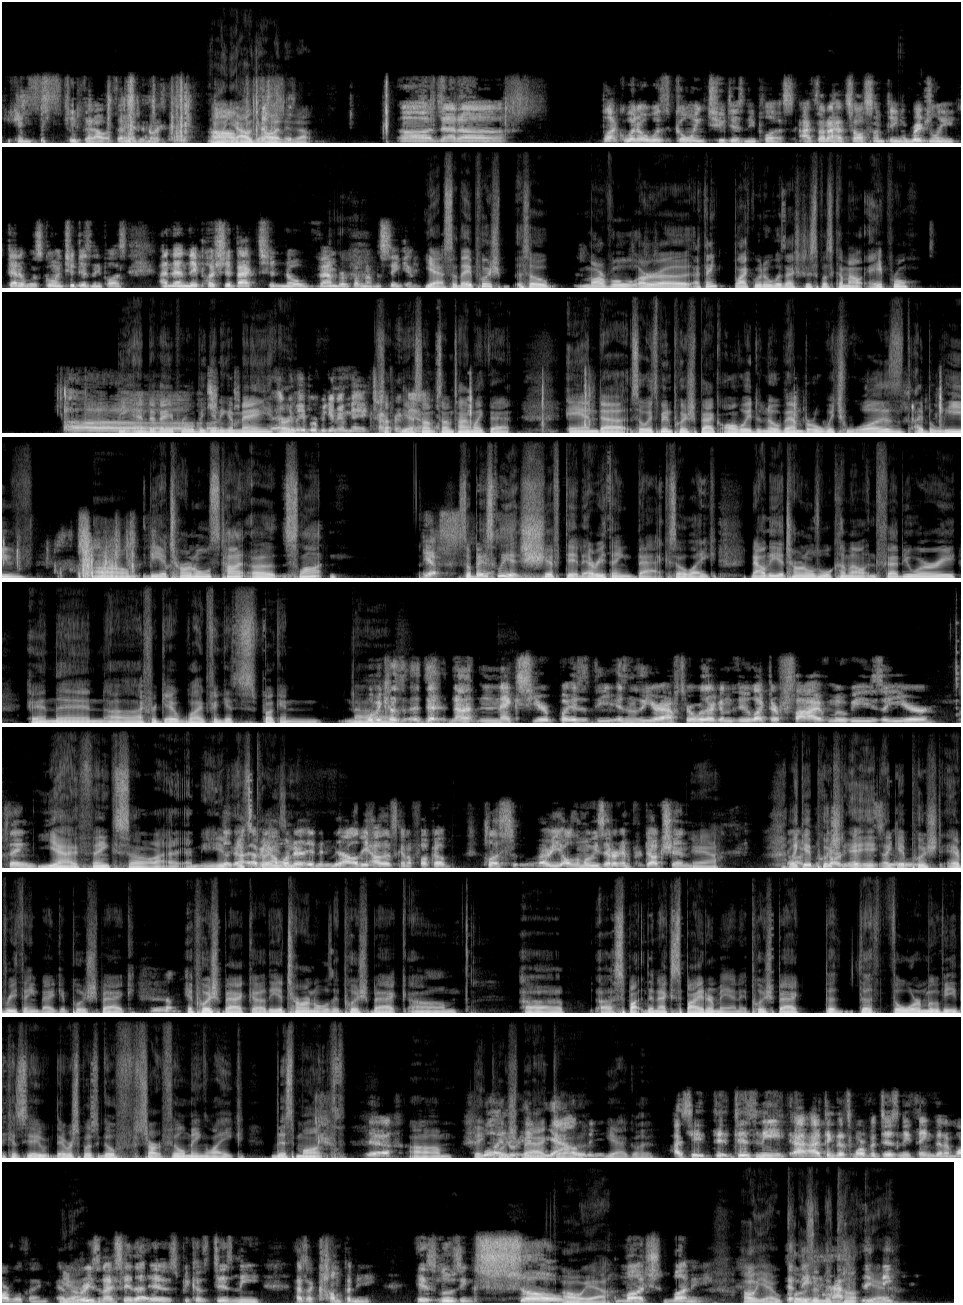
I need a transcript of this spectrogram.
you can keep that out if that noise. oh yeah, Um, I'll, I'll edit it out. uh, that uh, Black Widow was going to Disney Plus. I thought I had saw something originally that it was going to Disney Plus, and then they pushed it back to November, if I'm not mistaken. Yeah, so they push. So Marvel, or uh, I think Black Widow was actually supposed to come out April, Uh, the end of April, beginning of May, End or of April, beginning of May time So- frame. yeah, yeah. some sometime like that. And uh, so it's been pushed back all the way to November, which was, I believe, um, the Eternals time uh, slot. yes. So basically, it shifted everything back. So like now the Eternals will come out in February, and then uh, I forget. Well, I think it's fucking. Uh, Well, because uh, not next year, but is it the isn't it the year after where they're going to do like their five movies a year thing? yeah, I think so. I, I mean, it, Like, I- I, mean, I wonder in reality how that's going to fuck up. Plus, I mean, all the movies that are in production. yeah. Uh, Like it pushed, of it, like it pushed everything back. It pushed back Yeah. it pushed back uh, the Eternals. It pushed back um, uh, uh, Sp- the next Spider Man. It pushed back the the Thor movie because they they were supposed to go f- start filming like this month. Yeah, Um, they Well, in- pushed in back. uh, reality- yeah, go ahead. I see D- Disney. I I think that's more of a Disney thing than a Marvel thing. And Yeah. the reason I say that is because Disney, as a company, is losing so Oh yeah. much money. Oh yeah. Closing the com- they, yeah. they,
